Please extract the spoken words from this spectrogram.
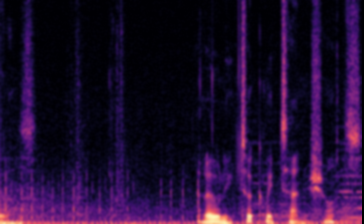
Ridiculous. It only took me ten shots.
